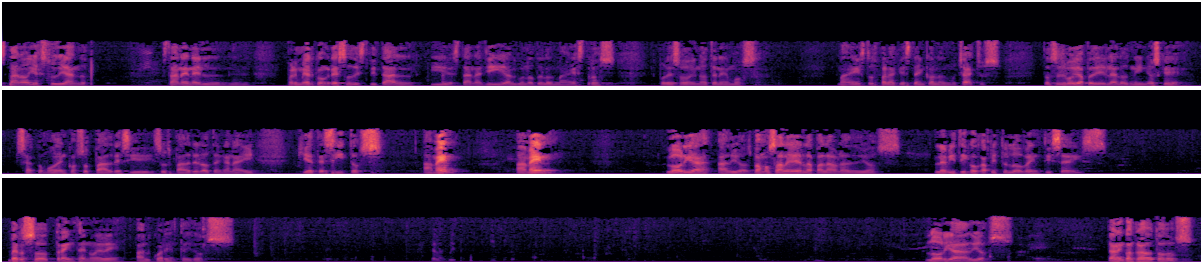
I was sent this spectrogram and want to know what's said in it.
están hoy estudiando. Están en el primer Congreso Distrital y están allí algunos de los maestros. Por eso hoy no tenemos maestros para que estén con los muchachos. Entonces voy a pedirle a los niños que se acomoden con sus padres y sus padres lo tengan ahí quietecitos. Amén. Amén. Gloria a Dios. Vamos a leer la palabra de Dios. Levítico capítulo 26, verso 39 al 42. Gloria a Dios. ¿Te han encontrado todos?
